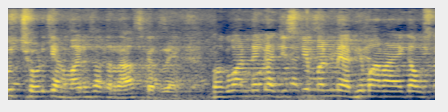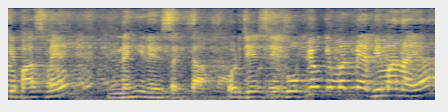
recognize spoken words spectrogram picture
कुछ छोड़ के हमारे साथ रास कर रहे हैं। भगवान ने कहा, जिसके मन में अभिमान आएगा, उसके पास में नहीं रह सकता। और जैसे गोपियों के मन में अभिमान आया,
